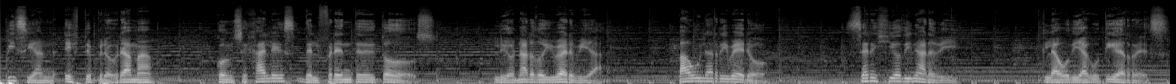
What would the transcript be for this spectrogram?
Auspician este programa concejales del Frente de Todos, Leonardo Iberbia, Paula Rivero, Sergio Dinardi, Claudia Gutiérrez.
